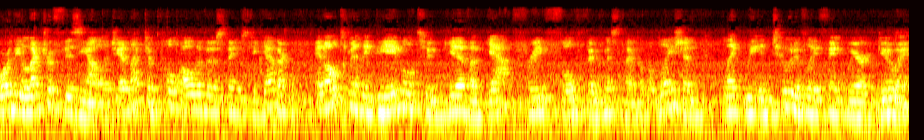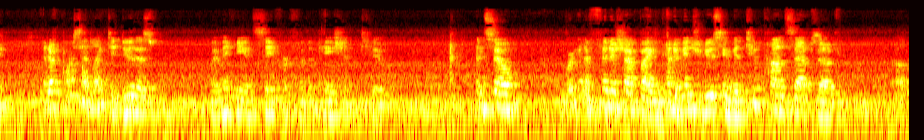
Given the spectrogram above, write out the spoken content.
or the electrophysiology. I'd like to pull all of those things together and ultimately be able to give a gap-free, full-thickness type of ablation like we intuitively think we are doing. And of course, I'd like to do this by making it safer for the patient too. And so we're going to finish up by kind of introducing the two concepts of uh,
